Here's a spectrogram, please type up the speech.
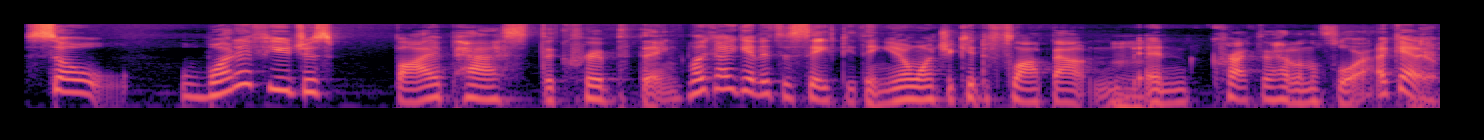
So what if you just bypass the crib thing? Like I get it's a safety thing. You don't want your kid to flop out and, mm-hmm. and crack their head on the floor. I get it.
